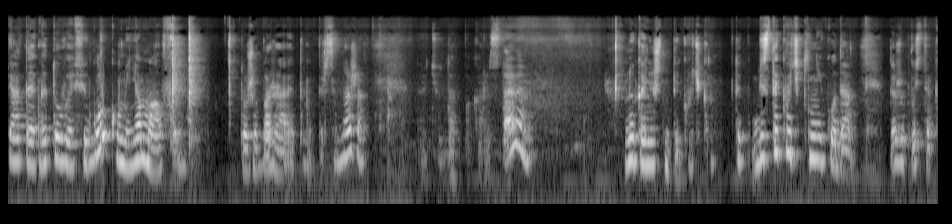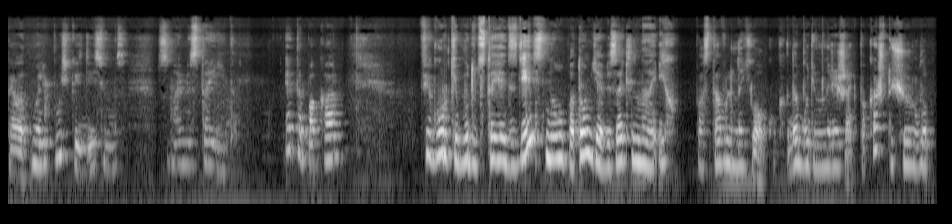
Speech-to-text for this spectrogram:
пятая готовая фигурка у меня Малфой. Тоже обожаю этого персонажа. Давайте вот так пока расставим. Ну и, конечно, тыквочка. Без тыквочки никуда. Тоже пусть такая вот малипуська здесь у нас с вами стоит. Это пока фигурки будут стоять здесь, но потом я обязательно их поставлю на елку, когда будем наряжать. Пока что еще вот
